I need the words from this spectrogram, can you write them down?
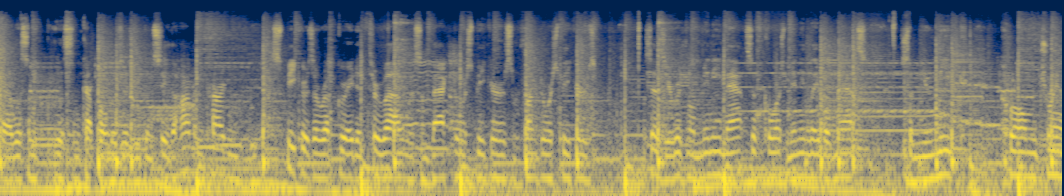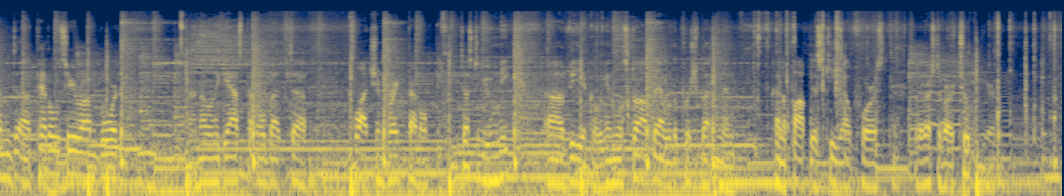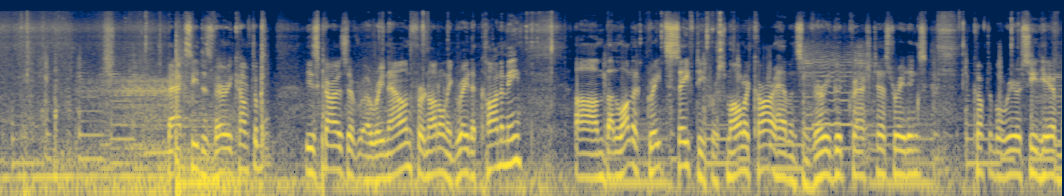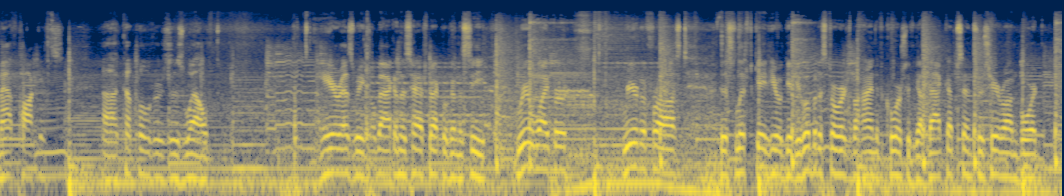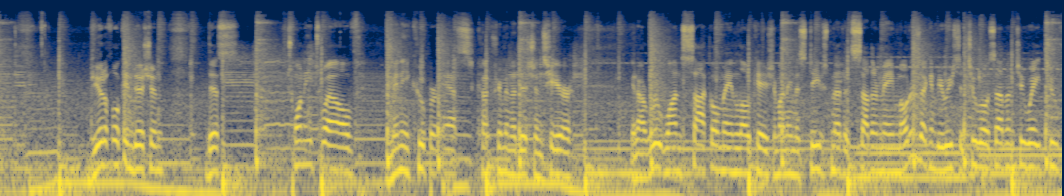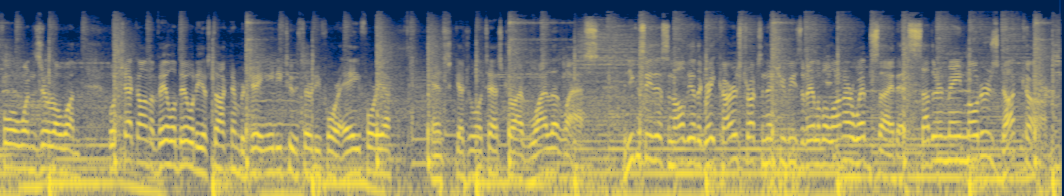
Uh, with some with some cup holders as you can see. The Harman Kardon speakers are upgraded throughout with some back door speakers, some front door speakers. It says the original mini mats, of course, mini labeled mats. Some unique chrome trimmed uh, pedals here on board. Uh, not only gas pedal but uh, clutch and brake pedal. Just a unique uh, vehicle. Again, we'll stop that with a push button and kind of pop this key out for us for the rest of our tour here. Back seat is very comfortable. These cars are renowned for not only great economy, um, but a lot of great safety for a smaller car, having some very good crash test ratings. Comfortable rear seat here, mat pockets, uh, cup holders as well. Here, as we go back on this hatchback, we're going to see rear wiper, rear defrost. This lift gate here will give you a little bit of storage behind, of course. We've got backup sensors here on board. Beautiful condition. This 2012 Mini Cooper S Countryman Editions here in our Route 1 Saco, Maine location. My name is Steve Smith at Southern Maine Motors. I can be reached at 207-282-4101. We'll check on availability of stock number J8234A for you and schedule a test drive while it lasts. And you can see this and all the other great cars, trucks, and SUVs available on our website at southernmainemotors.com.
